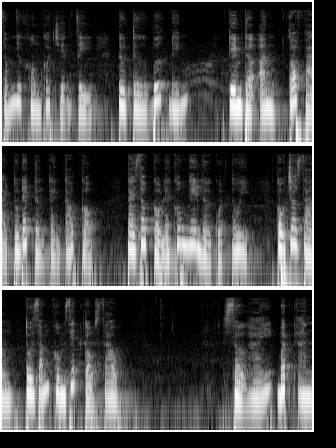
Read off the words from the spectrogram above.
giống như không có chuyện gì, từ từ bước đến. Kim Thừa Ân, có phải tôi đã từng cảnh cáo cậu? Tại sao cậu lại không nghe lời của tôi? Cậu cho rằng tôi dám không giết cậu sao? Sợ hãi, bất an,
